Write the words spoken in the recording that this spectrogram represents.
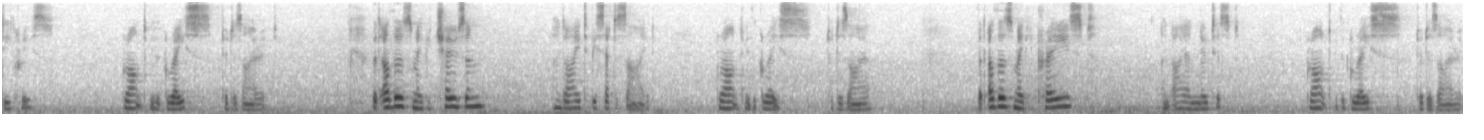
decrease. Grant me the grace to desire it that others may be chosen and I to be set aside. Grant me the grace to desire. That others may be praised and I unnoticed. Grant me the grace to desire it.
